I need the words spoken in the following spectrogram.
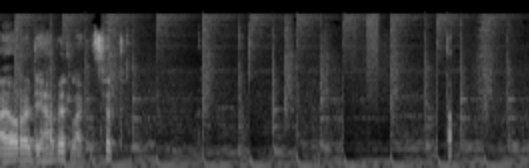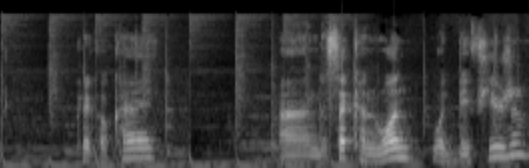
I already have it like I said. Click OK. And the second one would be fusion.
